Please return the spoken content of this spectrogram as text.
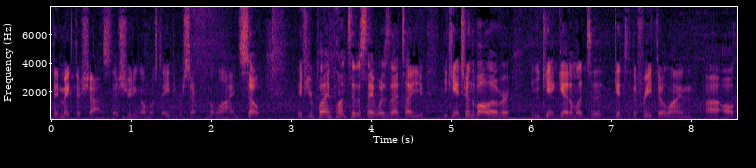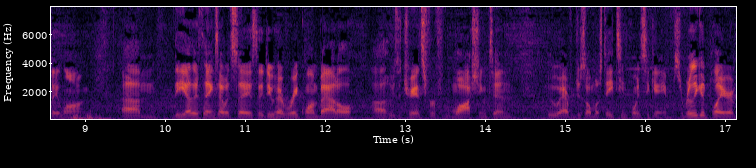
they make their shots. They're shooting almost 80% from the line. So, if you're playing Montana State, what does that tell you? You can't turn the ball over, and you can't get them to get to the free throw line uh, all day long. Um, the other things I would say is they do have RaeQuan Battle, uh, who's a transfer from Washington, who averages almost 18 points a game. A really good player,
